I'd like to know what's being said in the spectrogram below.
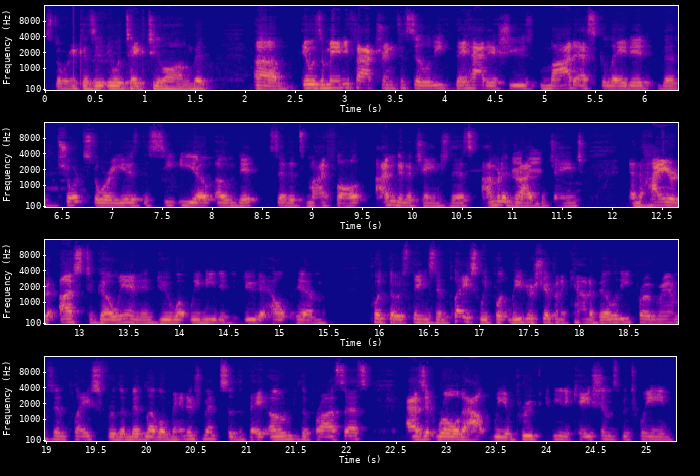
story because it, it would take too long, but. Um, it was a manufacturing facility. They had issues. Mod escalated. The short story is the CEO owned it, said it's my fault. I'm going to change this. I'm going to drive the change, and hired us to go in and do what we needed to do to help him put those things in place. We put leadership and accountability programs in place for the mid level management so that they owned the process as it rolled out. We improved communications between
